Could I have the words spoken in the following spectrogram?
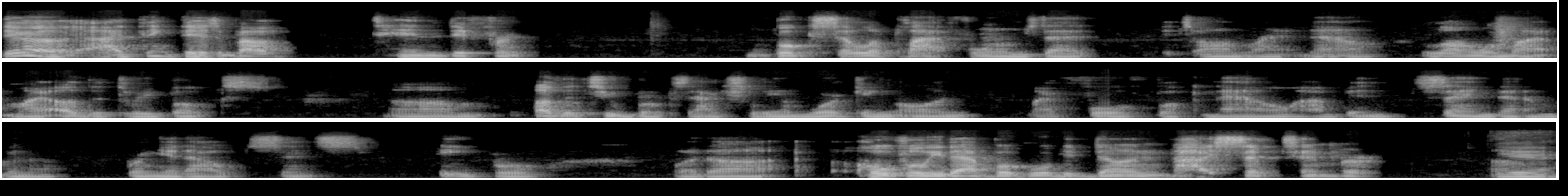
there. Are, I think there's about ten different bookseller platforms that it's on right now, along with my my other three books. Um, other two books actually. I'm working on my fourth book now. I've been saying that I'm gonna bring it out since April, but uh, hopefully that book will be done by September. Um, yeah,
